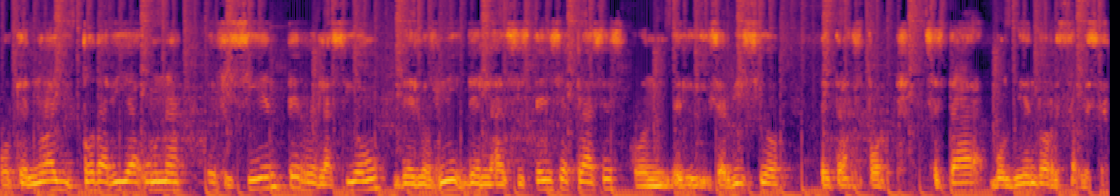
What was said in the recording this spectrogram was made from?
porque no hay todavía una eficiente relación de, los, de la asistencia a clases con el servicio de transporte. Se está volviendo a restablecer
